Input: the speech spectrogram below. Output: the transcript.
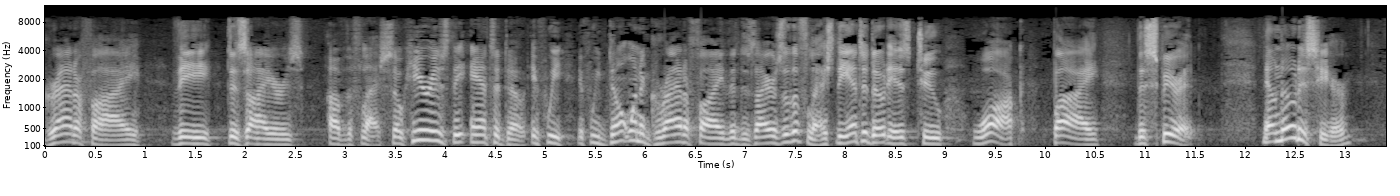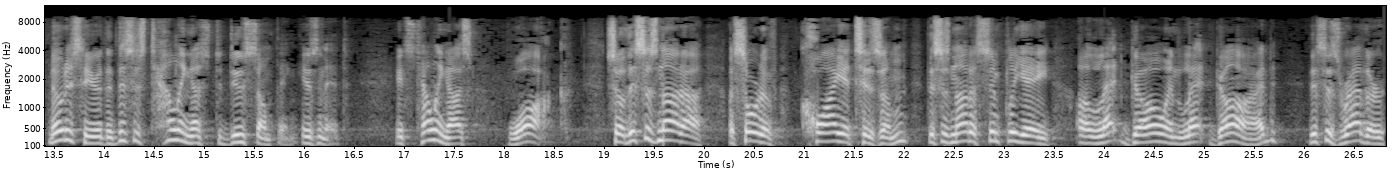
gratify the desires of the flesh. So here is the antidote. If we, if we don't want to gratify the desires of the flesh, the antidote is to walk by the Spirit. Now, notice here Notice here that this is telling us to do something, isn't it? It's telling us walk. So this is not a, a sort of quietism. This is not a simply a, a let go and let God. This is rather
